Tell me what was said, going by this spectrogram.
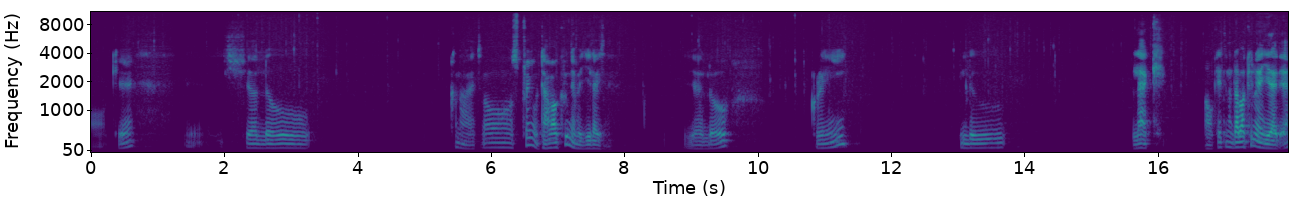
Okay yellow ခဏလေးကျွန်တော် string ကို double quote နဲ့ပဲရေးလိုက်ရှင် yellow green blue black okay ကျွန်တော် double click နဲ့ရေးလိုက်တယ်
